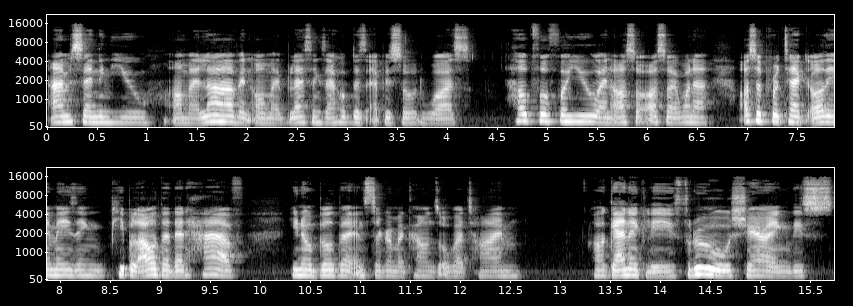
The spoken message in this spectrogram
I'm sending you all my love and all my blessings. I hope this episode was helpful for you and also also I want to also protect all the amazing people out there that have you know built their Instagram accounts over time organically through sharing these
